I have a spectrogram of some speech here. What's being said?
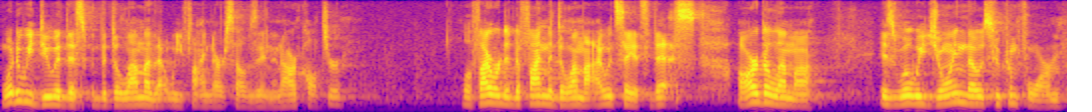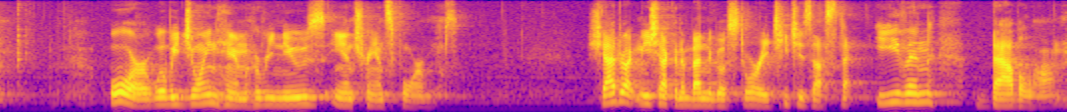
What do we do with this, with the dilemma that we find ourselves in in our culture? Well, if I were to define the dilemma, I would say it's this Our dilemma is will we join those who conform, or will we join him who renews and transforms? Shadrach, Meshach, and Abednego's story teaches us that even Babylon,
